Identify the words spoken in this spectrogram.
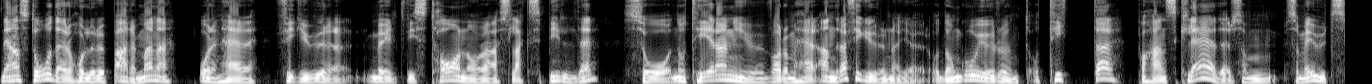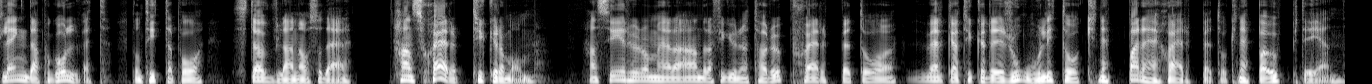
När han står där och håller upp armarna och den här figuren möjligtvis tar några slags bilder så noterar han ju vad de här andra figurerna gör och de går ju runt och tittar på hans kläder som, som är utslängda på golvet. De tittar på stövlarna och sådär. Hans skärp tycker de om. Han ser hur de här andra figurerna tar upp skärpet och verkar tycka det är roligt att knäppa det här skärpet och knäppa upp det igen.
